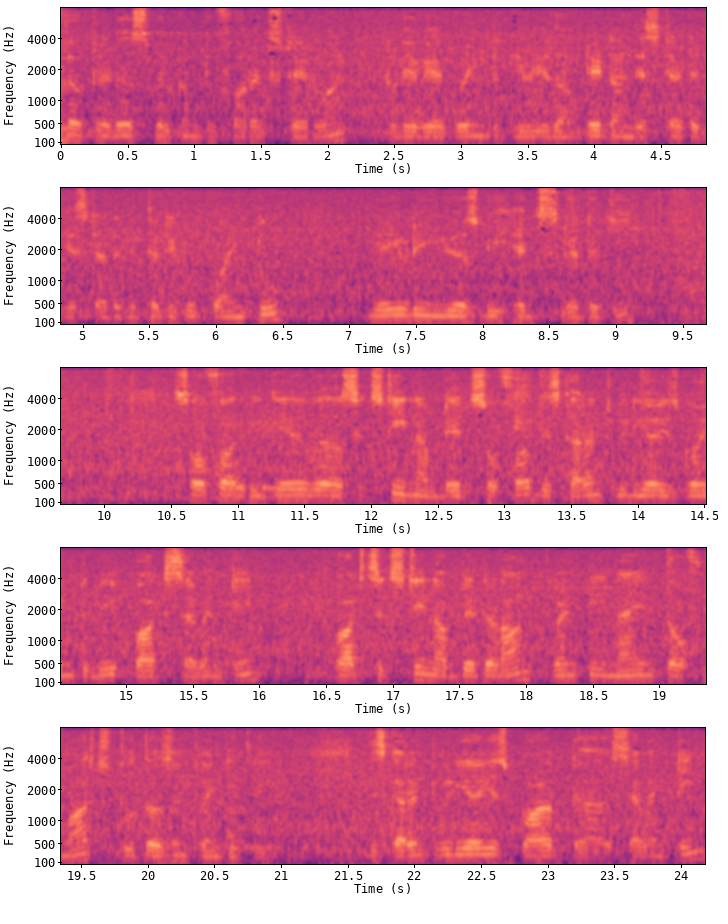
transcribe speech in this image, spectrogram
Hello traders, welcome to Forex Trade One. Today we are going to give you the update on this strategy, strategy 32.2 AUD USD hedge strategy. So far we gave uh, 16 updates so far. This current video is going to be part 17. Part 16 updated on 29th of March 2023. This current video is part uh, 17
